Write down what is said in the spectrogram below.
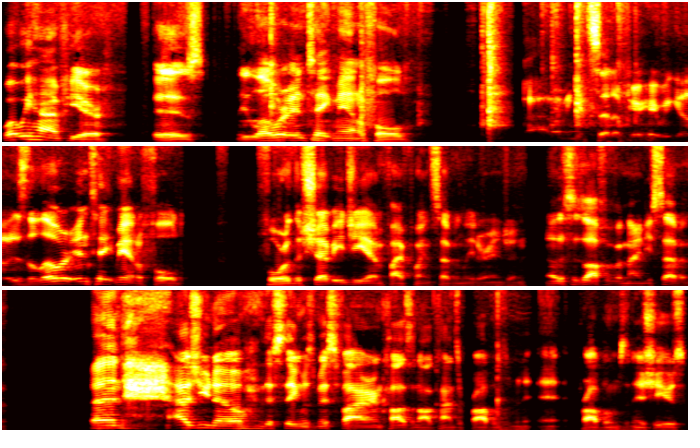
what we have here is the lower intake manifold let me get set up here here we go is the lower intake manifold for the Chevy GM 5.7 liter engine. Now, this is off of a 97. And as you know, this thing was misfiring, causing all kinds of problems and, problems and issues.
